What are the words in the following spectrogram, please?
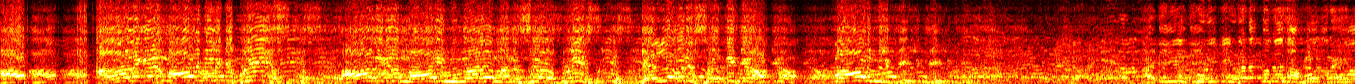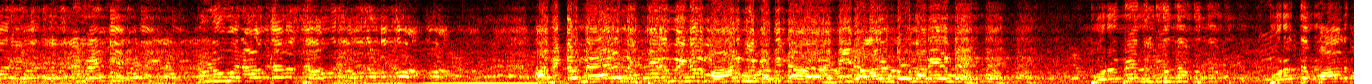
ആ- ആളുകൾ മാറി നിൽക്ക് പ്ലീസ് ആളുകൾ മാറി നിന്നാലേ മനസ്സിലാവും പ്ലീസ് എല്ലാവരും ശ്രദ്ധിക്കുക മാറി നിൽക്ക് അടിയിൽ അതിന്റെ മേലെ നിൽക്കരുത് നിങ്ങൾ മാറി നിൽക്കുക അതിന്റെ അടിയിൽ ആളുണ്ടോ എന്ന് അറിയണ്ടേ? പുറമേ നിൽക്കുന്ന പുറത്ത് പാർക്ക്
